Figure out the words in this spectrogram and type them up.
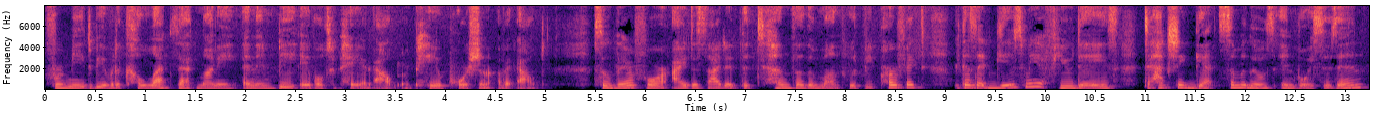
for me to be able to collect that money and then be able to pay it out or pay a portion of it out. So therefore, I decided the 10th of the month would be perfect because it gives me a few days to actually get some of those invoices in,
